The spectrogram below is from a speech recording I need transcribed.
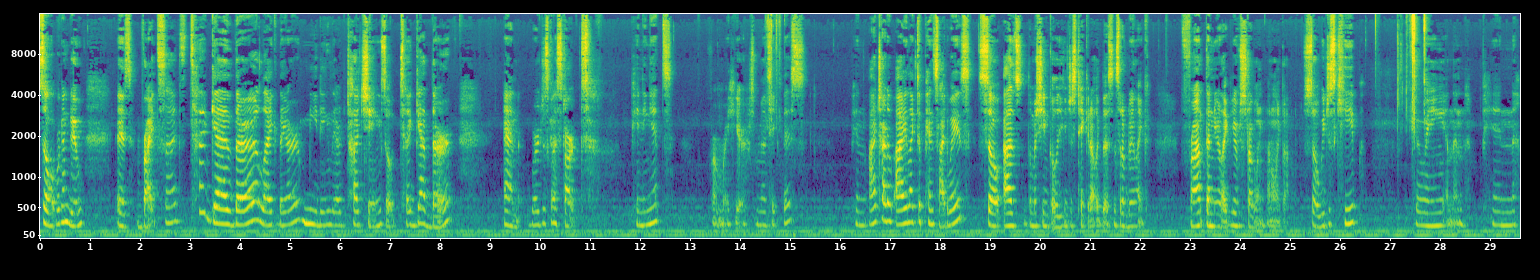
So what we're gonna do is right sides together like they are meeting they're touching so together. And we're just gonna start pinning it from right here. So i'm gonna take this pin i try to i like to pin sideways. So as the machine goes you can just take it out like this instead of doing like front then you're like you're struggling. I don't like that. So we just keep going and then pin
